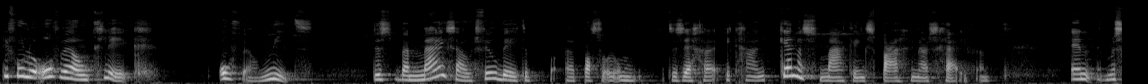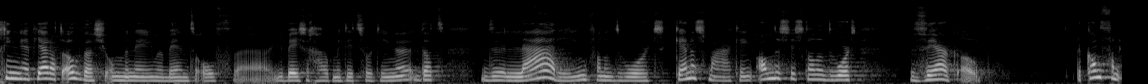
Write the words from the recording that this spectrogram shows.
die voelen ofwel een klik ofwel niet. Dus bij mij zou het veel beter eh, passen om te zeggen: ik ga een kennismakingspagina schrijven. En misschien heb jij dat ook wel als je ondernemer bent of uh, je bezighoudt met dit soort dingen. Dat de lading van het woord kennismaking anders is dan het woord verkoop. Er kan van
